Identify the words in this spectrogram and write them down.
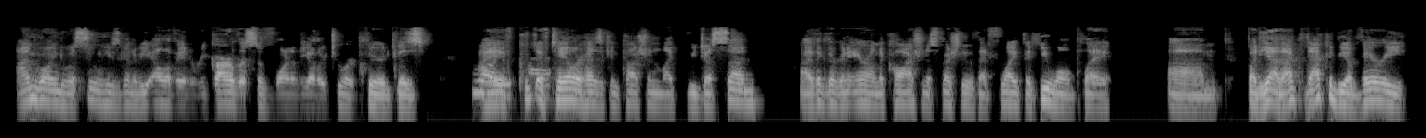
I'm going to assume he's going to be elevated regardless of one of the other two are cleared because if, if Taylor has a concussion, like we just said, I think they're going to err on the caution, especially with that flight that he won't play. Um, but yeah, that that could be a very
